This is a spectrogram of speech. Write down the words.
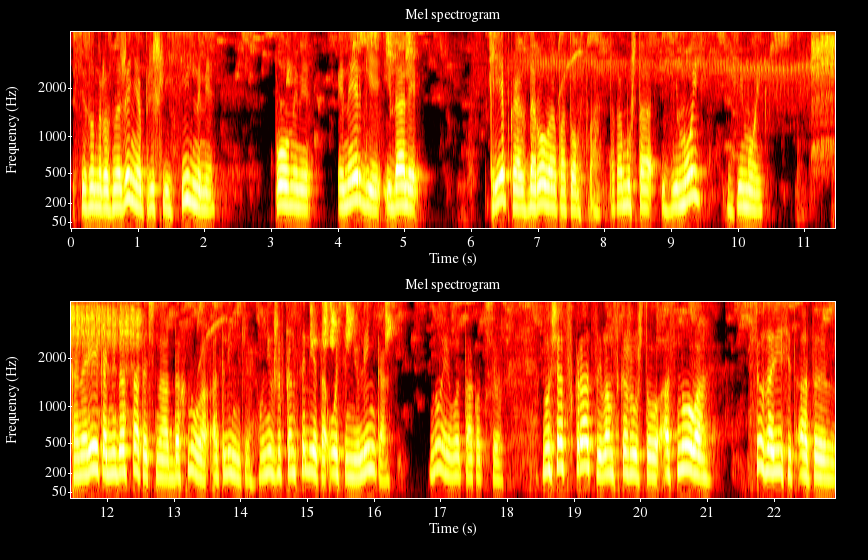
сезону размножения пришли сильными, полными энергии и дали крепкое, здоровое потомство. Потому что зимой, зимой канарейка недостаточно отдохнула от линьки. У них же в конце лета, осенью линька. Ну и вот так вот все. Но сейчас вкратце вам скажу, что основа, все зависит от... Э,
